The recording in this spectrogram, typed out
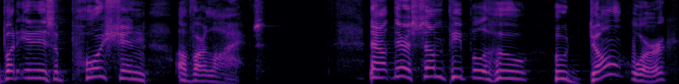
but it is a portion of our lives. Now, there are some people who, who don't work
